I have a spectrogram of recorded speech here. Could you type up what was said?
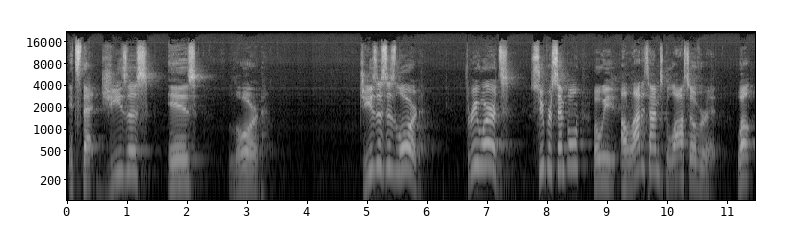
It's that Jesus is Lord. Jesus is Lord. Three words. Super simple, but we a lot of times gloss over it. Well,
